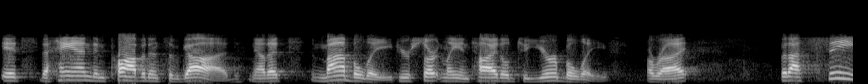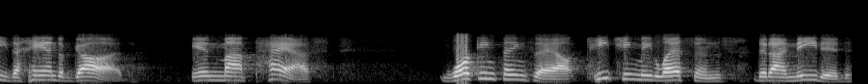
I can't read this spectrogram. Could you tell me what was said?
it's the hand and providence of God. Now, that's my belief. You're certainly entitled to your belief, all right? But I see the hand of God in my past working things out, teaching me lessons that I needed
